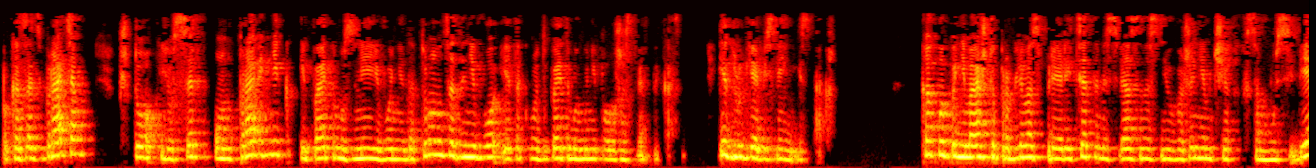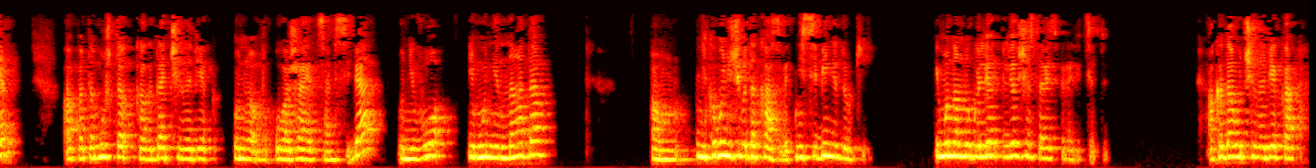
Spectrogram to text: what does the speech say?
показать братьям, что Йосеф, он праведник, и поэтому змеи его не дотронутся до него, и это, поэтому ему не положена смертная казнь. И другие объяснения есть также. Как мы понимаем, что проблема с приоритетами связана с неуважением человека к самому себе, а потому что когда человек уважает сам себя, у него, ему не надо эм, никому ничего доказывать, ни себе, ни другим. Ему намного легче ставить приоритеты. А когда у человека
